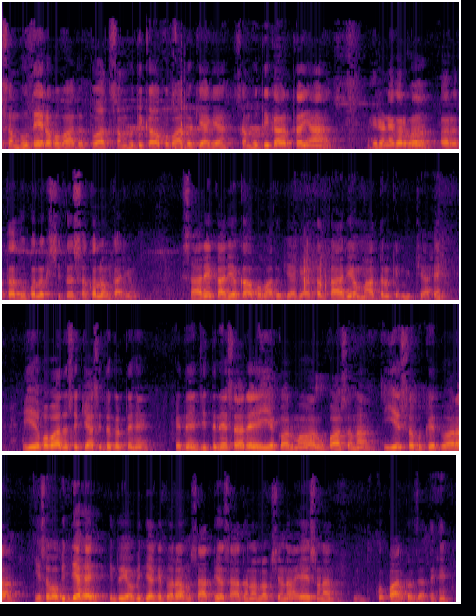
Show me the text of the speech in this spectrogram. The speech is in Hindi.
संभूतेर अपवादत्वात् संभूति का अपवाद किया गया। संभूति का अर्थ यहाँ हिरण्यगर्भ और तद उपलक्षित सकलम कार्यम सारे कार्य का अपवाद किया गया, अर्थात कार्य मात्र के मिथ्या है। ये अपवाद से क्या सिद्ध करते हैं? कहते हैं, जितने सारे ये कर्म और उपासना, ये सब के द्वारा, ये सब अविद्या है, किंतु ये अविद्या के द्वारा हम साध्य, साधन, लक्षण ऐसा को पार कर जाते हैं।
